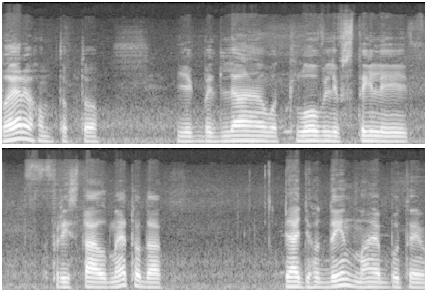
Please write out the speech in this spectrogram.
берегом. Тобто, якби для от, ловлі в стилі фрістайл метода 5 годин має бути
